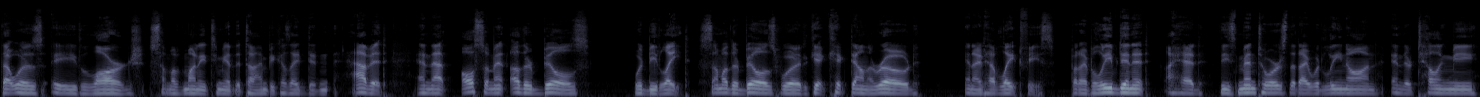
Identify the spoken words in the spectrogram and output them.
That was a large sum of money to me at the time because I didn't have it and that also meant other bills would be late. Some other bills would get kicked down the road and I'd have late fees. But I believed in it. I had these mentors that I would lean on and they're telling me,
